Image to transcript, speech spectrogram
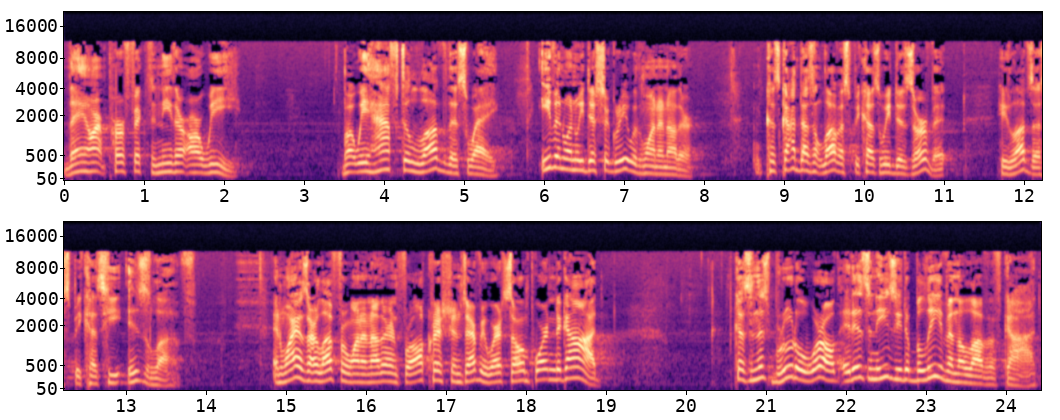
They aren't perfect, and neither are we. But we have to love this way, even when we disagree with one another. Because God doesn't love us because we deserve it, He loves us because He is love. And why is our love for one another and for all Christians everywhere so important to God? Because in this brutal world, it isn't easy to believe in the love of God.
